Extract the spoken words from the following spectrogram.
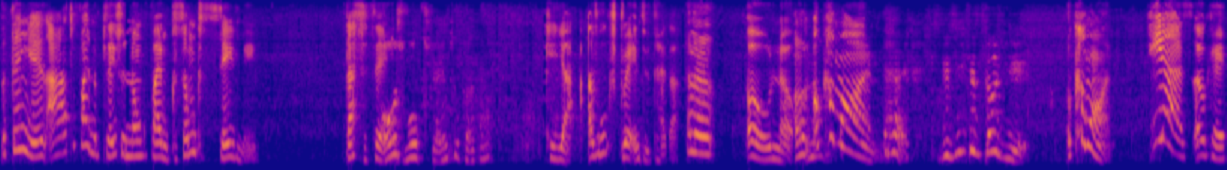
But thing is, I have to find a place where no one can find me because someone could save me. That's the thing. Always walk straight into a person. Okay, yeah, I'll walk straight into Tagger. Hello. Oh no. Oh, no. oh come on. Did he just dodge you? Oh, come on. Yes, okay.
